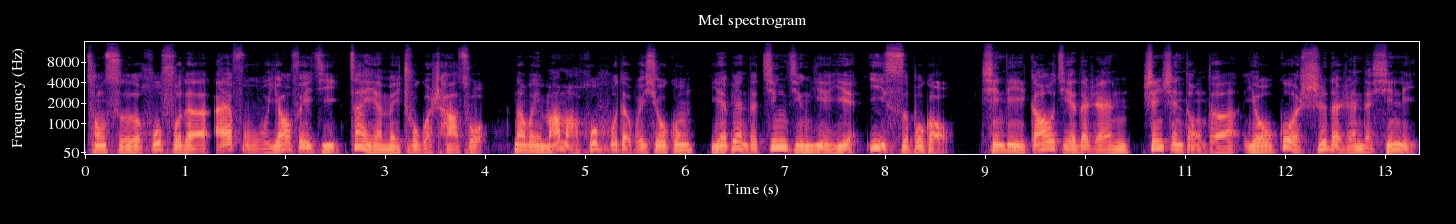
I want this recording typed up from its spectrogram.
从此，胡福的 F-51 飞机再也没出过差错。那位马马虎虎的维修工也变得兢兢业业，一丝不苟。心地高洁的人深深懂得，有过失的人的心理，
